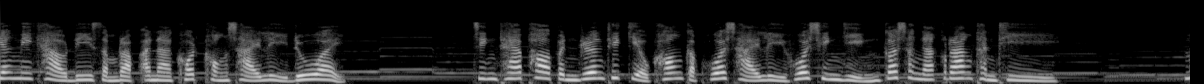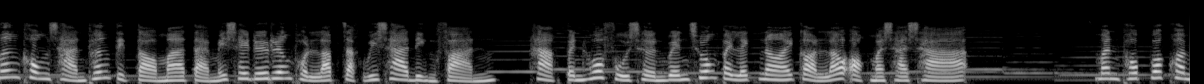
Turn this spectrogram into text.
ยังมีข่าวดีสำหรับอนาคตของฉายหลี่ด้วย จริงแท้พอเป็นเรื่องที่เกี่ยวข้องกับหัวฉายหลี่หัวชิงหญิงก็ชะงักร่างทันที เมื่งคงฉานเพิ่งติดต่อมาแต่ไม่ใช่ด้วยเรื่องผลลัพธ์จากวิชาดิ่งฝัน หากเป็นหัวฝูเฉินเว้นช่วงไปเล็กน้อยก่อนเล่าออกมาช้าๆ มันพบว่าความ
